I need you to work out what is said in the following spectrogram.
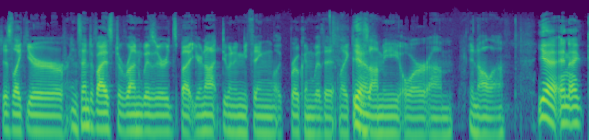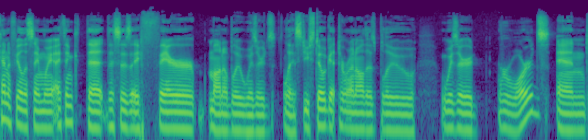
Just like you're incentivized to run wizards, but you're not doing anything like broken with it, like Yeah. Azami or um, Inalla. Yeah, and I kind of feel the same way. I think that this is a fair mono blue wizards list. You still get to run all those blue wizard rewards, and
